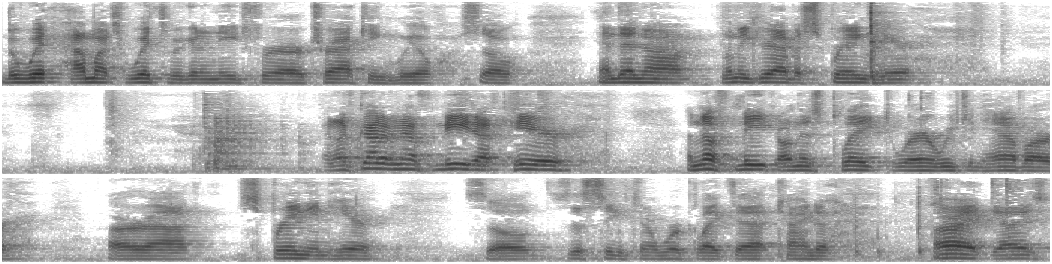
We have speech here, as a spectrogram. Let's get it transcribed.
the width, how much width we're going to need for our tracking wheel. So, and then uh, let me grab a spring here. And I've got enough meat up here, enough meat on this plate to where we can have our, our uh, spring in here. So this thing's going to work like that, kind of. All right, guys.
